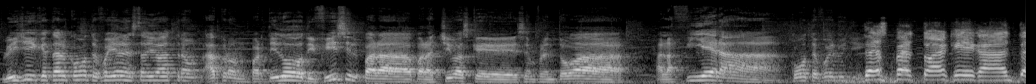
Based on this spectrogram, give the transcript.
Luigi, ¿qué tal? ¿Cómo te fue en el estadio? Akron? Partido difícil para, para Chivas que se enfrentó a, a la fiera. ¿Cómo te fue, Luigi? Despertó al gigante.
